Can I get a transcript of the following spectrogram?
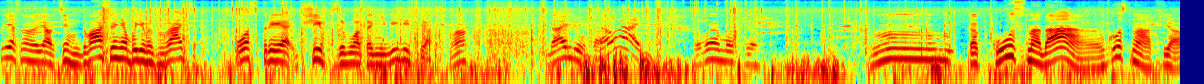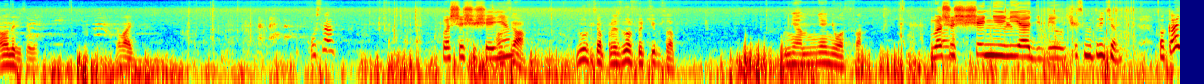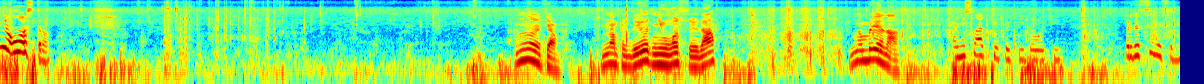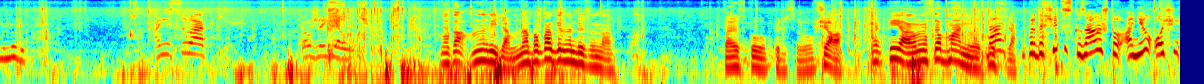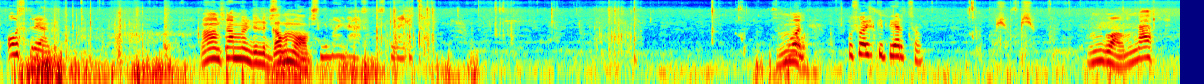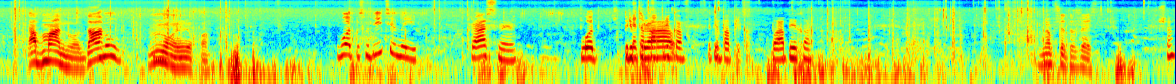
Приветствую, друзья, всем два. Сегодня будем жрать острые чипсы. Вот они, видите? А? Да, Люка? Давай. Давай, Мося. Ммм, как вкусно, да? Вкусно вообще. А, Смотрите. вот. Давай. Вкусно? Ваши ощущения? Все. Лучшее производство чипсов. Мне, мне не остро. Ваши ощущения, Илья Дебилыч? И смотрите, пока не остро. Ну, смотрите. Нам продают не острые, да? Ну, блин, а. Они сладкие какие-то очень. Продавцы нас обманули. Они сладкие. Я уже ел. Это, смотрите, на упаковке написано. Тайского перца. Вообще. Какие? Они нас обманывают, Нам слушайте. продавщица сказала, что они очень острые. А на самом деле говно. Снимай нас, снимай лицо. Ну, Вот, кусочки перца. Ну, да, нас обманывают, да? Ну, Ну, легко. вот, посмотрите на их. Красные. Вот, Это приправ- паприка. Это паприка. Паприка. Ну, вообще-то жесть. Что?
